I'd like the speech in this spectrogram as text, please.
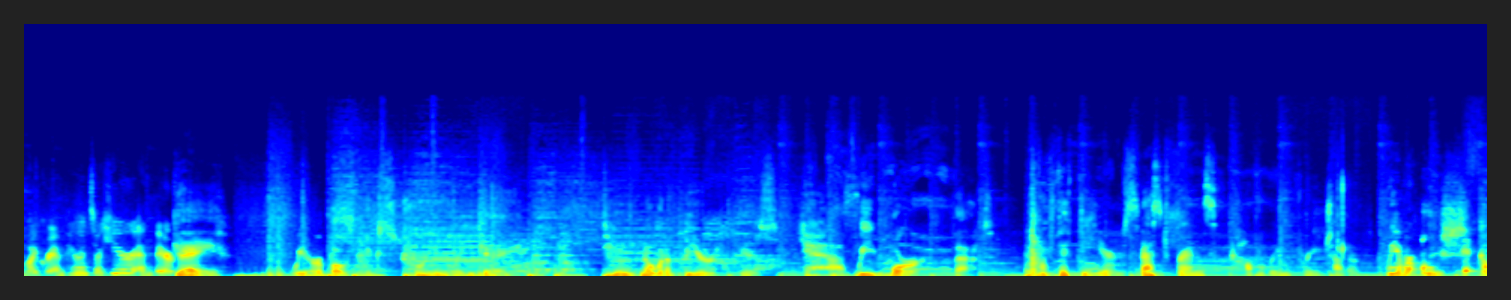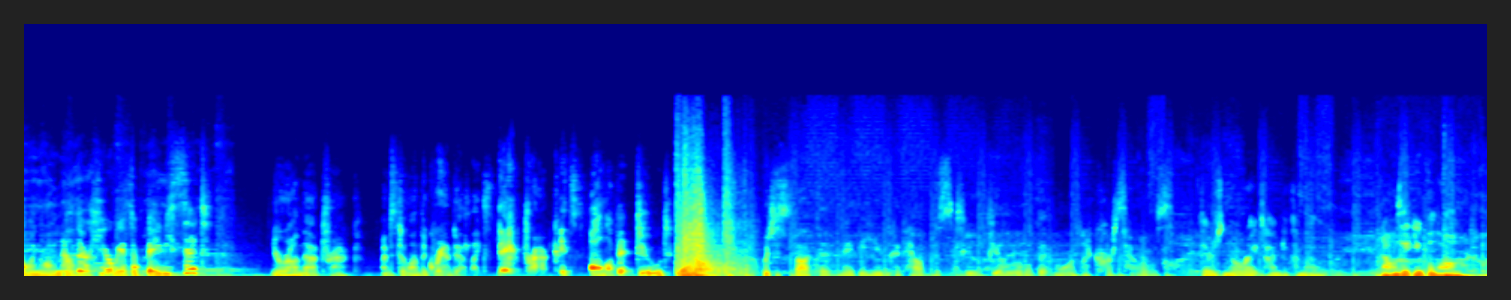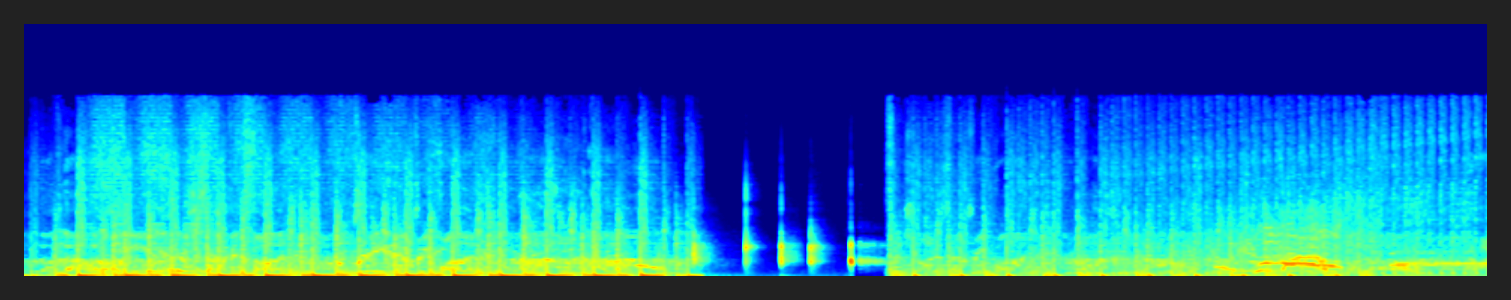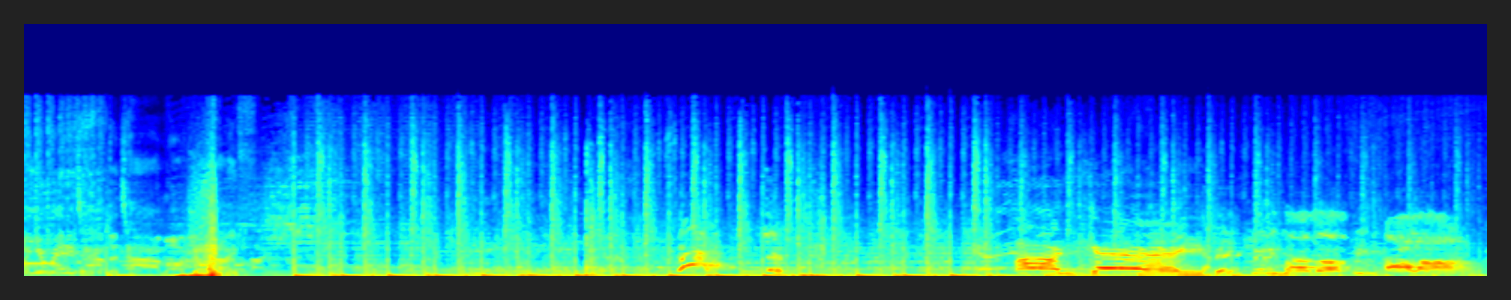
My grandparents are here and they're Gay. We are both extremely gay. Do you know what a beard is? Yes. We were that. For 50 years, best friends covering for each other. We have our own shit going on, and now they're here. We have to babysit. You're on that track. I'm still on the granddad like stick track. It's all of it, dude. We just thought that maybe you could help us to feel a little bit more like ourselves. There's no right time to come out. Know that you belong. Big Billy Mama, we Allah.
